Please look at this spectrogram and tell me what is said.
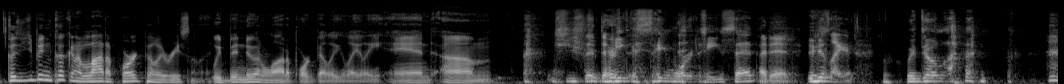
Because you've been cooking a lot of pork belly recently. We've been doing a lot of pork belly lately, and um, Did you Th- there's- repeat the same words he said? I did. You're just like, we do a lot.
